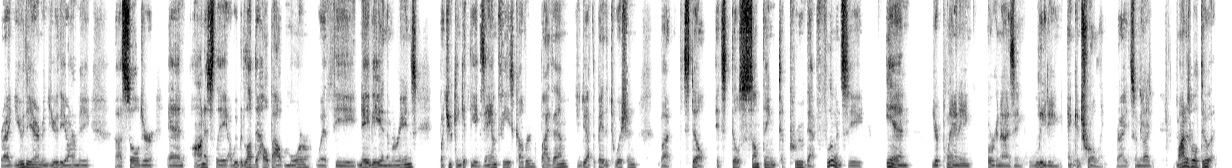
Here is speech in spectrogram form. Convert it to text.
right? You, the airman, you, the army uh, soldier. And honestly, we would love to help out more with the Navy and the Marines but you can get the exam fees covered by them. You do have to pay the tuition, but still, it's still something to prove that fluency in your planning, organizing, leading, and controlling, right? So I mean, right. might as well do it,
